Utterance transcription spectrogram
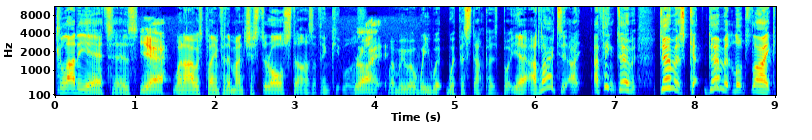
Gladiators. Yeah. When I was playing for the Manchester All Stars, I think it was. Right. When we were wee whip- whippersnappers. But yeah, I'd like to. I, I think Dermot Dermot's, Dermot looks like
